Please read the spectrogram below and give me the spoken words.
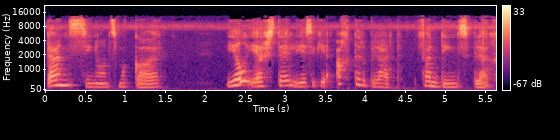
Dan sien ons mekaar. Heel eerste lees ek die agterblad van diensplig.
